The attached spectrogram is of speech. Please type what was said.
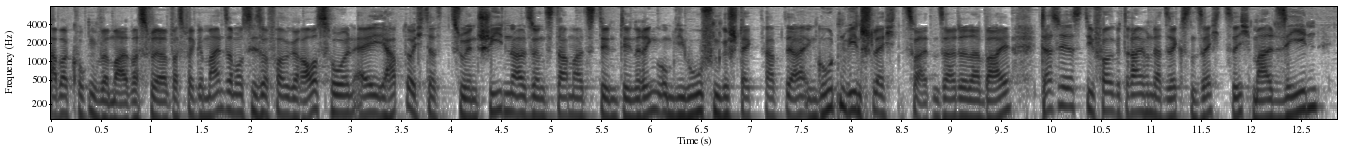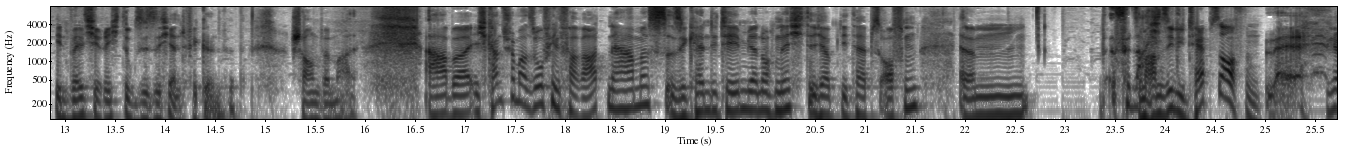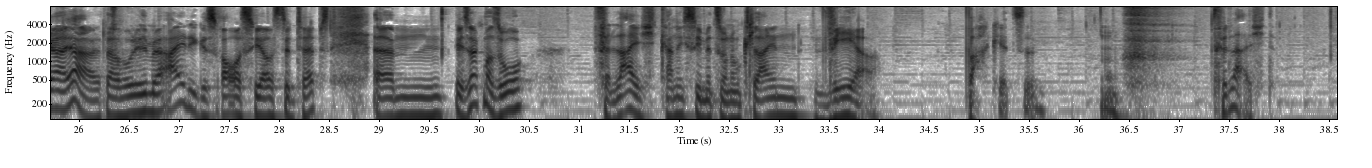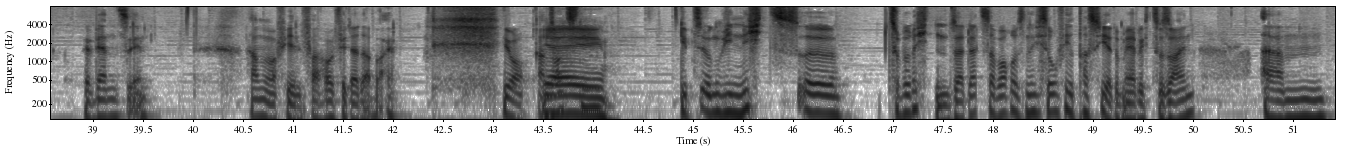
Aber gucken wir mal, was wir, was wir gemeinsam aus dieser Folge rausholen. Ey, ihr habt euch dazu entschieden, als ihr uns damals den, den Ring um die Hufen gesteckt habt, ja, in guten wie in schlechten Zeiten seid ihr dabei. Das hier ist die Folge 366. Mal sehen, in welche Richtung sie sich entwickeln wird. Schauen wir mal. Aber ich kann schon mal so viel verraten, Herr Hammes. Sie kennen die Themen ja noch nicht. Ich habe die Tabs offen. Ähm, Vielleicht. haben Sie die Tabs offen? Ja, ja, da hole ich mir einiges raus hier aus den Tabs. Ähm, ich sag mal so, vielleicht kann ich sie mit so einem kleinen Wehr wachkitzeln. Hm. Vielleicht. Wir werden sehen. Haben wir auf jeden Fall heute wieder dabei. Ja, ansonsten gibt es irgendwie nichts äh, zu berichten. Seit letzter Woche ist nicht so viel passiert, um ehrlich zu sein. Ähm,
